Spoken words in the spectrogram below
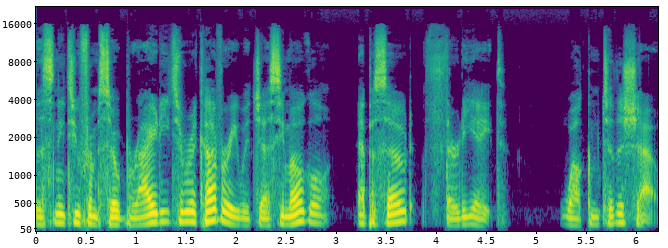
listening to From Sobriety to Recovery with Jesse Mogul, episode 38. Welcome to the show.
